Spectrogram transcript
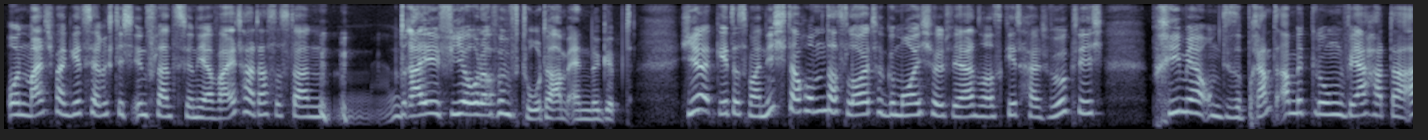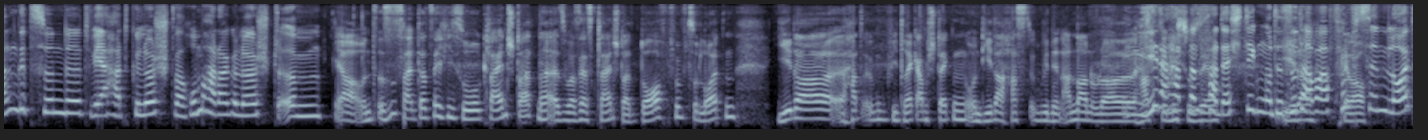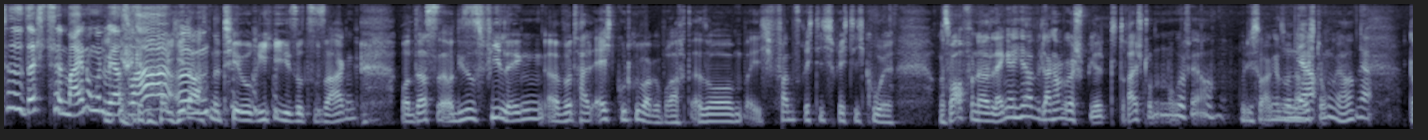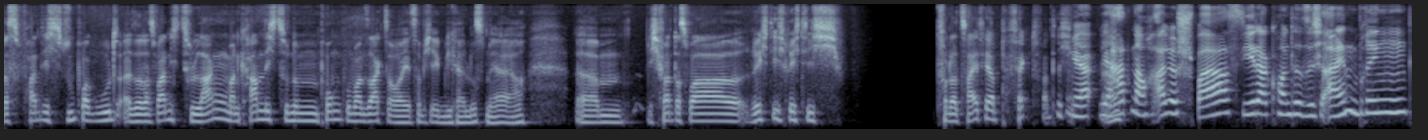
Und manchmal geht es ja richtig inflationär weiter, dass es dann drei, vier oder fünf Tote am Ende gibt. Hier geht es mal nicht darum, dass Leute gemeuchelt werden, sondern es geht halt wirklich primär um diese Brandermittlungen. Wer hat da angezündet? Wer hat gelöscht? Warum hat er gelöscht? Ähm, ja, und es ist halt tatsächlich so Kleinstadt, ne? also was heißt Kleinstadt? Dorf, 15 Leuten, jeder hat irgendwie Dreck am Stecken und jeder hasst irgendwie den anderen oder hasst Jeder hat so einen sehr. Verdächtigen und es Jeder- sind aber 15 Leute, 16 Meinungen, wer es war. Genau, jeder hat Ähm, eine Theorie sozusagen. Und das, und dieses Feeling äh, wird halt echt gut rübergebracht. Also ich fand es richtig, richtig cool. Und das war auch von der Länge her, wie lange haben wir gespielt? Drei Stunden ungefähr, würde ich sagen, so in der Ja. Richtung, ja. Ja. Das fand ich super gut. Also das war nicht zu lang. Man kam nicht zu einem Punkt, wo man sagt, oh, jetzt habe ich irgendwie keine Lust mehr, ja. Ähm, ich fand, das war richtig, richtig von der Zeit her perfekt, fand ich. Ja, wir Ja. hatten auch alle Spaß, jeder konnte sich einbringen.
